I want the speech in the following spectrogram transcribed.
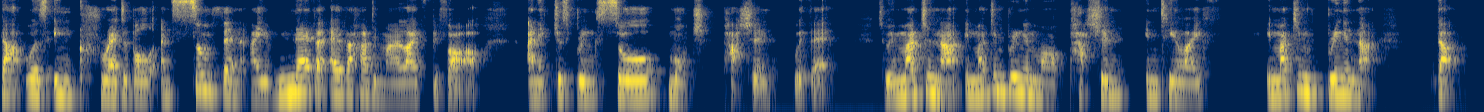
That was incredible and something I have never ever had in my life before. And it just brings so much passion with it. So imagine that. Imagine bringing more passion into your life. Imagine bringing that that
